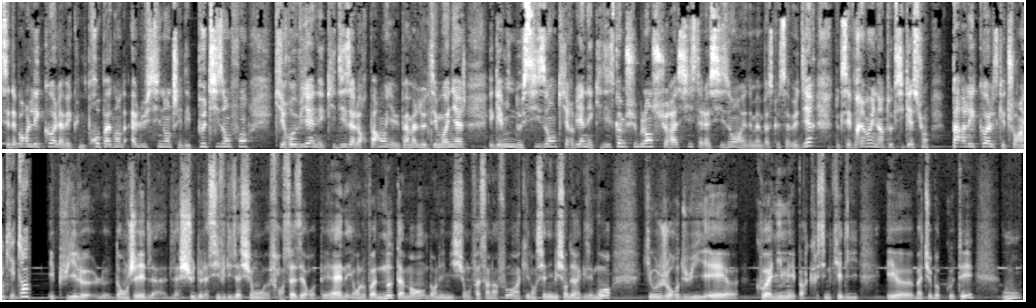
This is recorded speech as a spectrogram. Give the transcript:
C'est d'abord l'école avec une propagande hallucinante chez des petits-enfants qui reviennent et qui disent à leurs parents, il y a eu pas mal de témoignages, des gamines de 6 ans qui reviennent et qui disent comme je suis blanche, je suis raciste, elle a 6 ans, elle ne même pas ce que ça veut dire. Donc c'est vraiment une intoxication par l'école, ce qui est toujours inquiétant. et puis le, danger de la, chute de la civilisation française et européenne. Et on le voit notamment dans l'émission Face à l'info, hein, qui est l'ancienne émission d'Éric Zemmour, qui aujourd'hui est euh, co-animée par Christine Kelly et euh, Mathieu Boccoté, où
